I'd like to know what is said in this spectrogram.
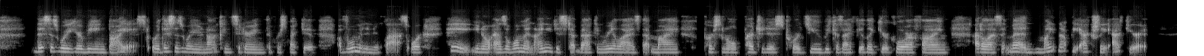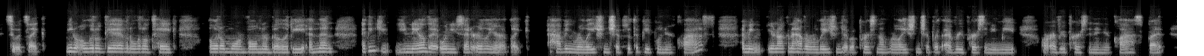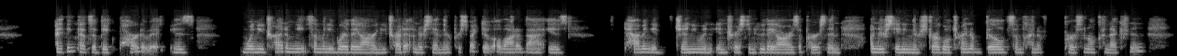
this is where you're being biased or this is where you're not considering the perspective of women in your class or hey you know as a woman i need to step back and realize that my personal prejudice towards you because i feel like you're glorifying adolescent men might not be actually accurate. So it's like you know a little give and a little take a little more vulnerability and then i think you, you nailed it when you said earlier like having relationships with the people in your class. I mean you're not going to have a relationship a personal relationship with every person you meet or every person in your class but i think that's a big part of it is when you try to meet somebody where they are and you try to understand their perspective a lot of that is having a genuine interest in who they are as a person understanding their struggle trying to build some kind of personal connection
